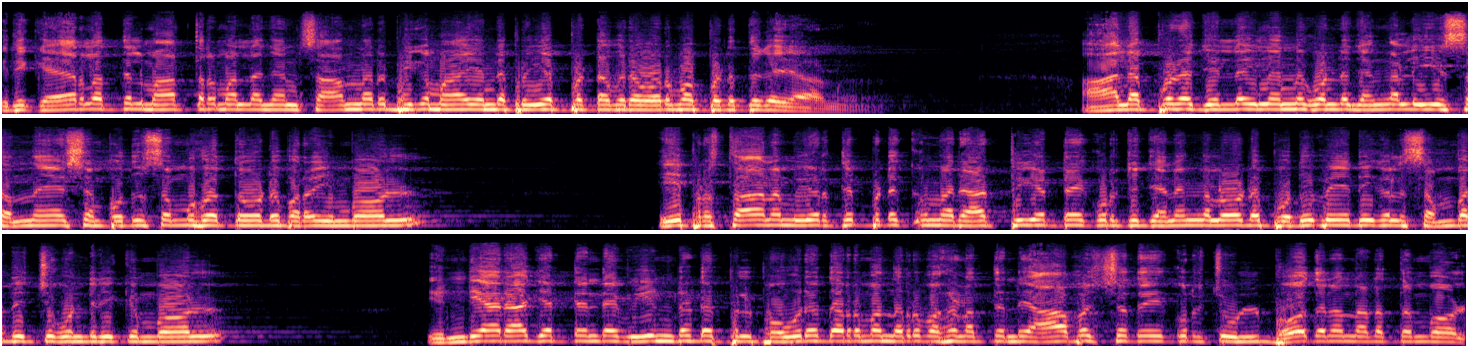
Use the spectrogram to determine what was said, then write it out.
ഇത് കേരളത്തിൽ മാത്രമല്ല ഞാൻ സാന്ദർഭികമായി എന്റെ പ്രിയപ്പെട്ടവരെ ഓർമ്മപ്പെടുത്തുകയാണ്. ആലപ്പുഴ ജില്ലയിൽ നിന്നുകൊണ്ട് ഞങ്ങൾ ഈ സന്ദേശം പൊതുസമൂഹത്തോട് പറയുമ്പോൾ ഈ പ്രസ്ഥാനം ഉയർത്തിപ്പിടിക്കുന്ന രാഷ്ട്രീയത്തെക്കുറിച്ച് ജനങ്ങളോട് പൊതുവേദികൾ സംവദിച്ചു കൊണ്ടിരിക്കുമ്പോൾ ഇന്ത്യ രാജ്യത്തിന്റെ വീണ്ടെടുപ്പിൽ പൗരധർമ്മ നിർവഹണത്തിന്റെ ആവശ്യതയെക്കുറിച്ച് ഉത്ബോധനം നടത്തുമ്പോൾ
